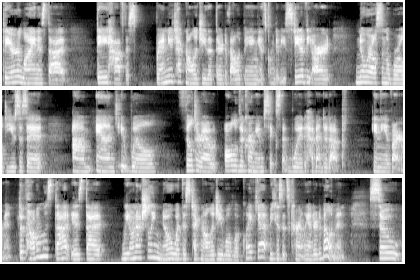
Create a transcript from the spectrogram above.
their line is that they have this brand new technology that they're developing. It's going to be state of the art. Nowhere else in the world uses it. Um, and it will filter out all of the chromium 6 that would have ended up in the environment. The problem with that is that we don't actually know what this technology will look like yet because it's currently under development. So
